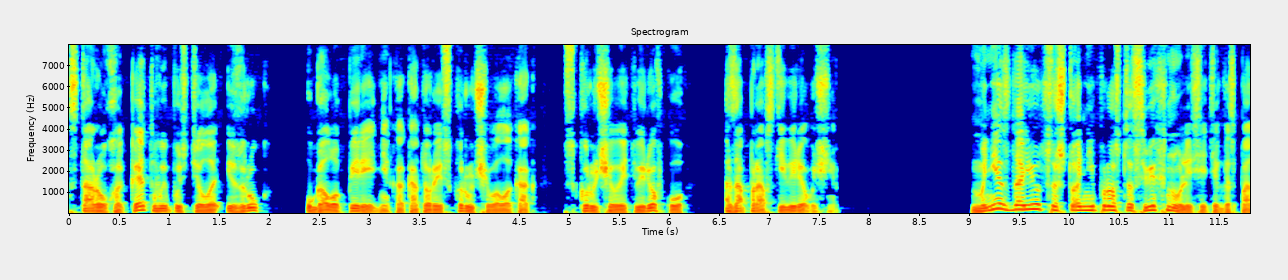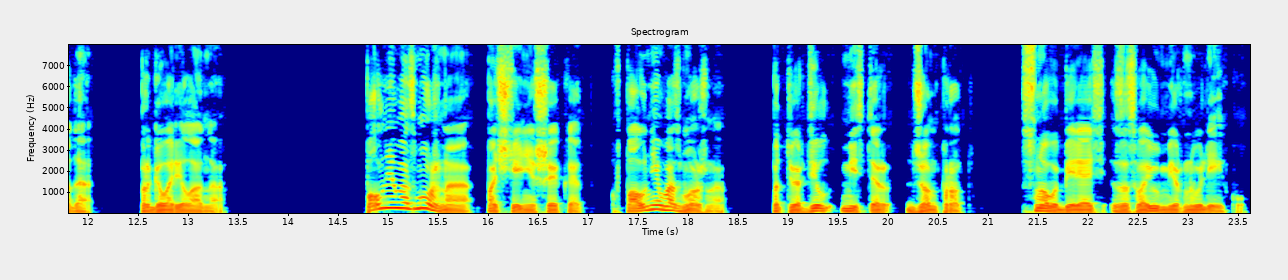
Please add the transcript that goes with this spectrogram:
Старуха Кэт выпустила из рук уголок передника, который скручивала, как скручивает веревку заправский веревочник. «Мне сдается, что они просто свихнулись, эти господа», – проговорила она. «Вполне возможно, почтеннейшая Кэт. «Вполне возможно», — подтвердил мистер Джон Прот, снова берясь за свою мирную лейку.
